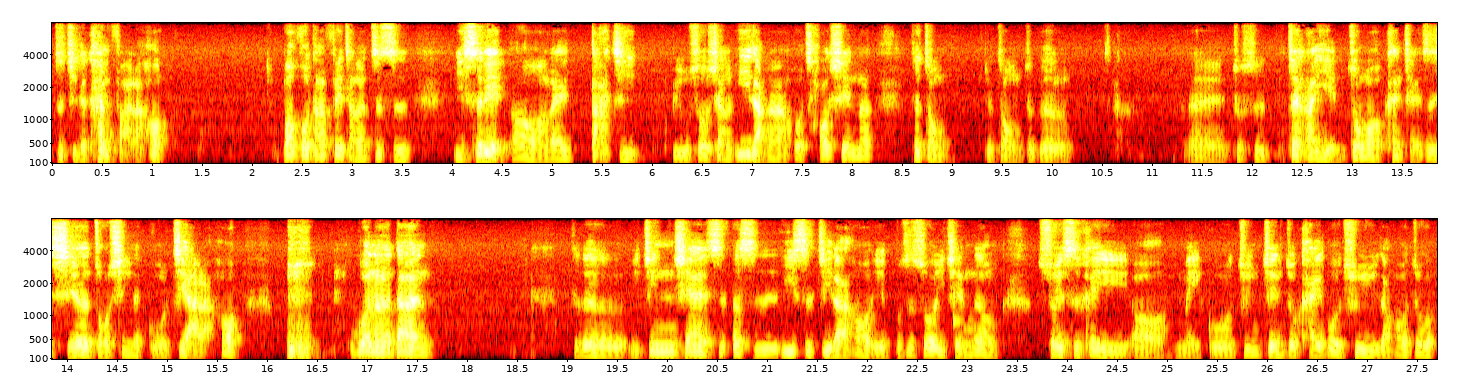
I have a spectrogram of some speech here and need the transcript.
自己的看法然后，包括他非常的支持。以色列哦，来打击，比如说像伊朗啊或朝鲜呐这种这种这个，呃，就是在他眼中哦，看起来是邪恶轴心的国家了哈。不过呢，当然，这个已经现在是二十一世纪了哈，也不是说以前那种随时可以哦，美国军舰就开过去，然后就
